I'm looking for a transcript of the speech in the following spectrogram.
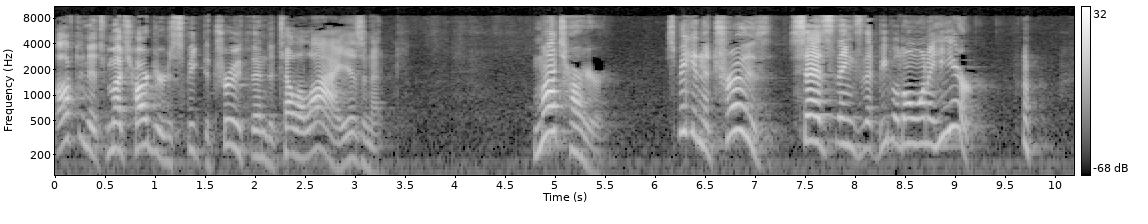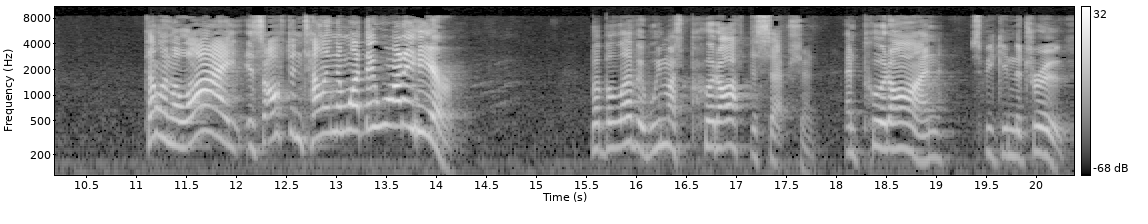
Often it's much harder to speak the truth than to tell a lie, isn't it? Much harder. Speaking the truth says things that people don't want to hear. telling a lie is often telling them what they want to hear. But, beloved, we must put off deception and put on speaking the truth.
